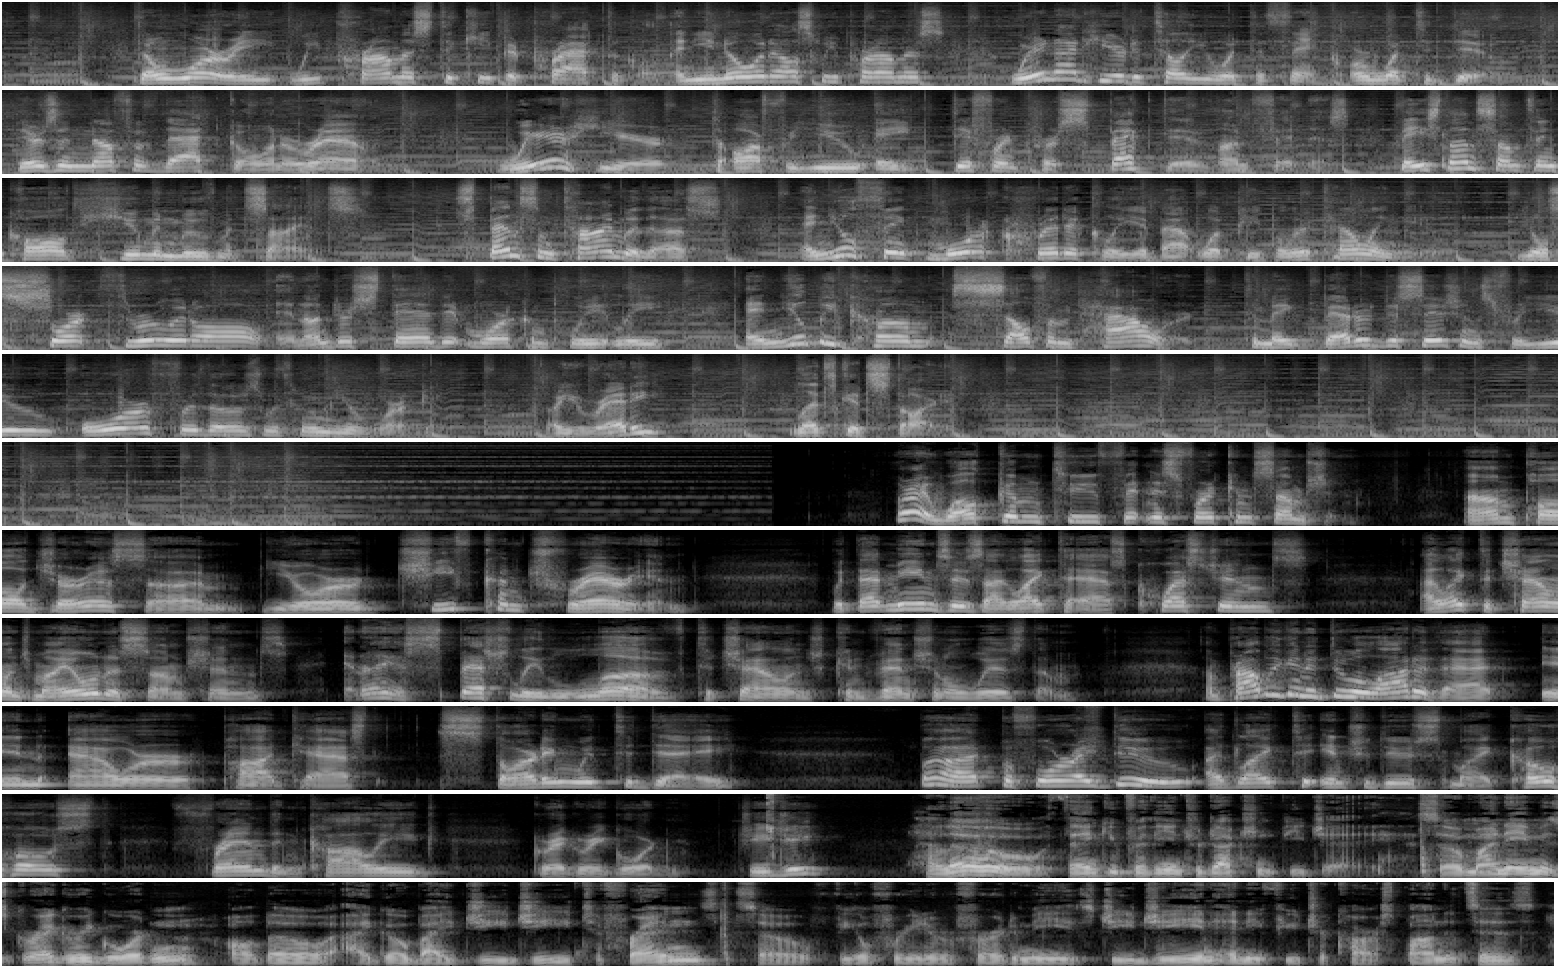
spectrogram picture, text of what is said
Don't worry, we promise to keep it practical. And you know what else we promise? We're not here to tell you what to think or what to do. There's enough of that going around. We're here to offer you a different perspective on fitness based on something called human movement science. Spend some time with us, and you'll think more critically about what people are telling you. You'll sort through it all and understand it more completely, and you'll become self empowered to make better decisions for you or for those with whom you're working. Are you ready? Let's get started. All right, welcome to Fitness for Consumption. I'm Paul Juris. I'm your chief contrarian. What that means is I like to ask questions, I like to challenge my own assumptions, and I especially love to challenge conventional wisdom. I'm probably going to do a lot of that in our podcast, starting with today. But before I do, I'd like to introduce my co host, friend, and colleague, Gregory Gordon. GG? Hello, thank you for the introduction, PJ. So, my name is Gregory Gordon, although I go by GG to friends, so feel free to refer to me as GG in any future correspondences.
